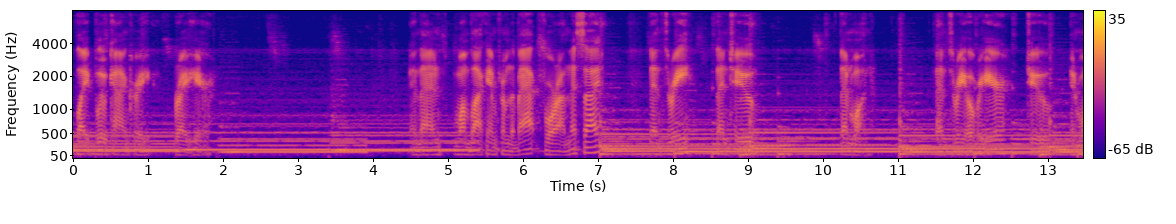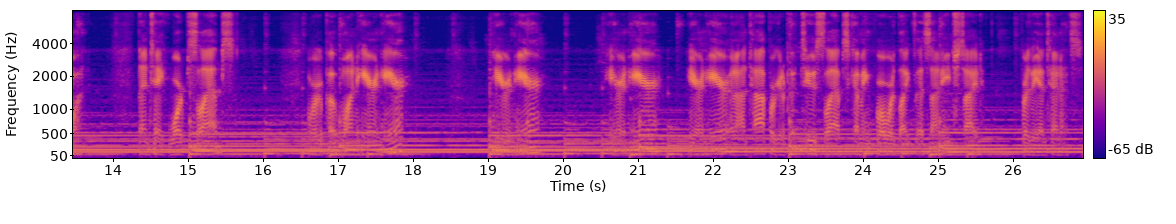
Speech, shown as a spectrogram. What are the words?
light blue concrete right here. And then one block in from the back, four on this side, then three, then two, then one. Then three over here, two, and one. Then take warp slabs. We're to put one here and here, here and here, here and here, here and here, and on top we're to put two slabs coming forward like this on each side for the antennas.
